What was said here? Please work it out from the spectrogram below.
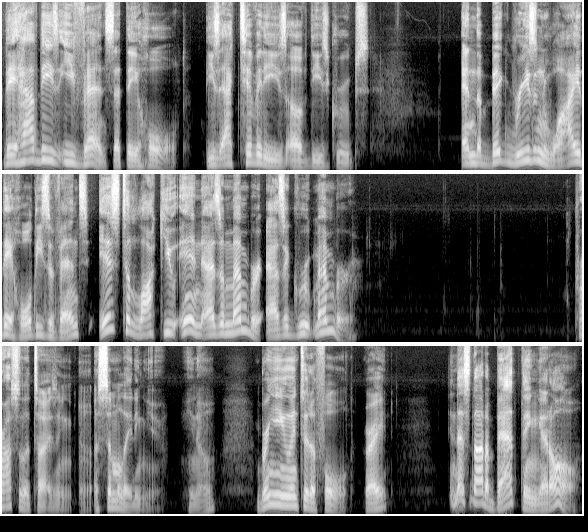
they have these events that they hold, these activities of these groups and the big reason why they hold these events is to lock you in as a member, as a group member. Proselytizing, uh, assimilating you, you know, bringing you into the fold, right? And that's not a bad thing at all.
